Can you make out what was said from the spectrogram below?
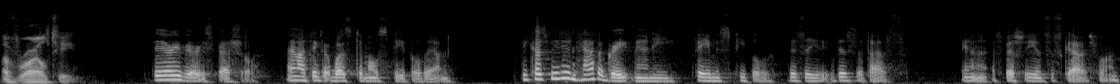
of royalty. Very, very special. And I think it was to most people then. Because we didn't have a great many famous people visit, visit us, in, especially in Saskatchewan.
